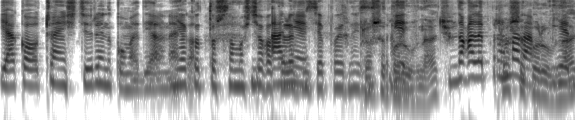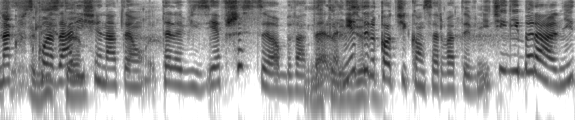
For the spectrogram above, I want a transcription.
jako część rynku medialnego. Jako tożsamościowa A nie- telewizja po jednej Proszę porównać. No ale proszę, pana, porównać jednak składali listę- się na tę telewizję wszyscy obywatele, telewizję- nie tylko ci konserwatywni, ci liberalni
